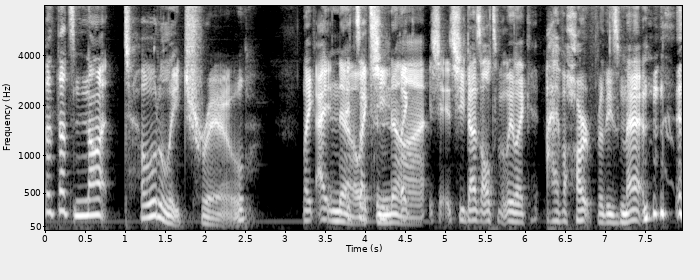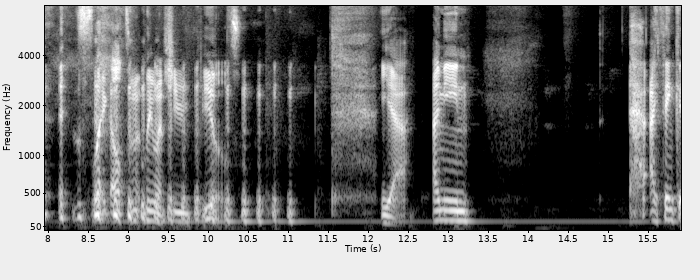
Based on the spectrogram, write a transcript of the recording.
But that's not totally true. Like I No, it's like it's she not. like she, she does ultimately like I have a heart for these men. it's like ultimately what she feels. Yeah. I mean I think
